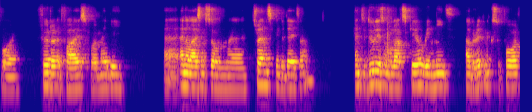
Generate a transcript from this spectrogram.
for further advice for maybe uh, analyzing some uh, trends in the data. And to do this on a large scale, we need algorithmic support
